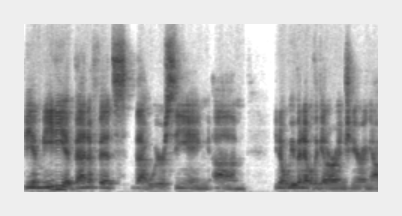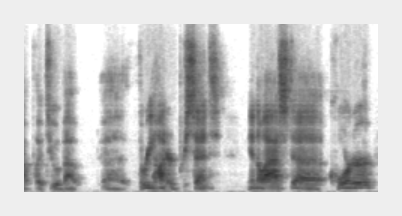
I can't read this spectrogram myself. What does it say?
the immediate benefits that we're seeing, um, you know, we've been able to get our engineering output to about uh, 300% in the last uh, quarter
